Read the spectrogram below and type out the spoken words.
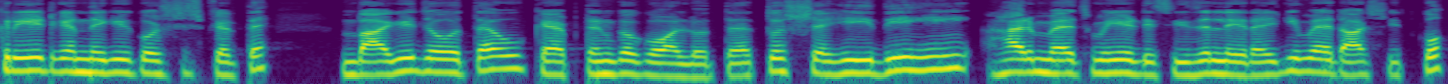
क्रिएट करने की कोशिश करते हैं। बाकी जो होता है, वो कैप्टन का कॉल होता है। तो शहीदी ही हर मैच में ये डिसीज़न ले रहा है कि मैं राशिद को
